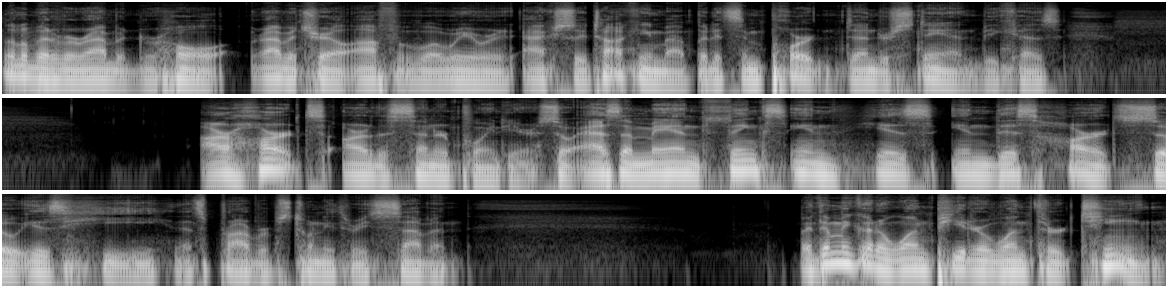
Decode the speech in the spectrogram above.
little bit of a rabbit hole, rabbit trail off of what we were actually talking about, but it's important to understand because our hearts are the center point here. So as a man thinks in his in this heart, so is he. That's Proverbs 23, 7. But then we go to 1 Peter 1:13.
